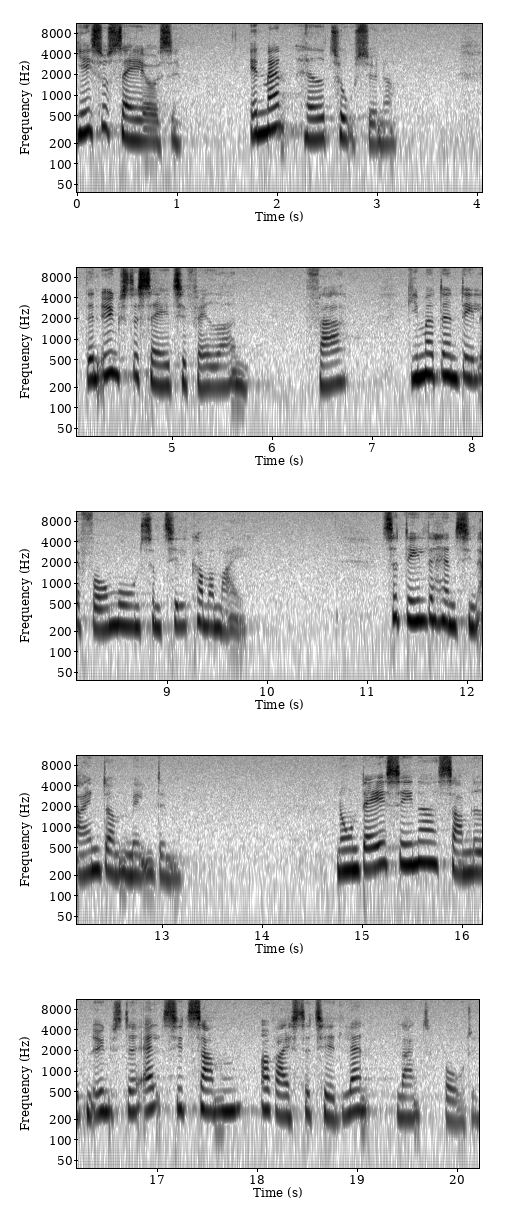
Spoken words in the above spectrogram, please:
Jesus sagde også, en mand havde to sønner. Den yngste sagde til faderen, Far, giv mig den del af formuen, som tilkommer mig. Så delte han sin ejendom mellem dem. Nogle dage senere samlede den yngste alt sit sammen og rejste til et land langt borte.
